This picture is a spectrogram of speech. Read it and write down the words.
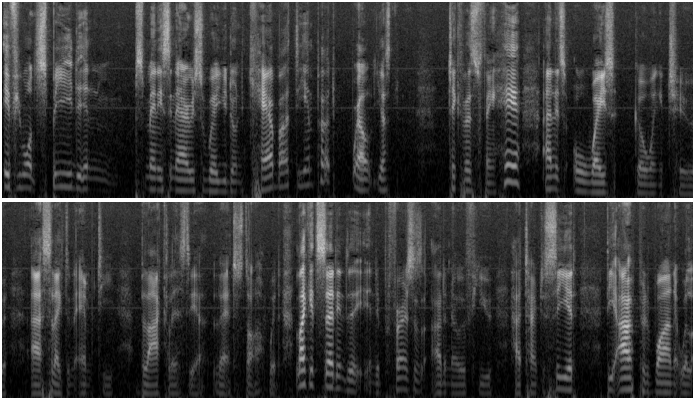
If you want speed in many scenarios where you don't care about the input, well, just take this thing here, and it's always going to uh, select an empty blacklist there, there to start with. Like it said in the in the preferences, I don't know if you had time to see it, the output one will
